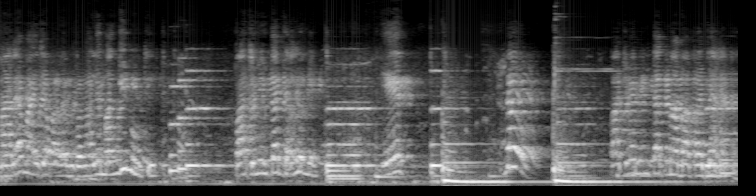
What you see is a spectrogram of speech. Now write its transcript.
मला माझ्या बाळणपणाला मांगी नव्हती. पाच मिनिटात झालो मी. एक. नऊ. पाचव्या मिनिटात मा बापाच्या हातात.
